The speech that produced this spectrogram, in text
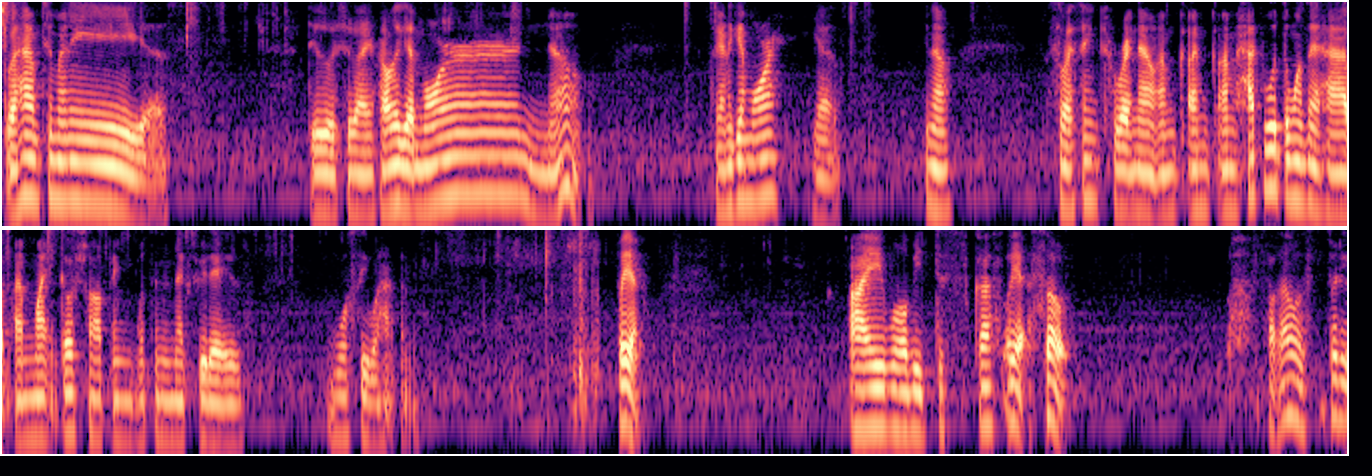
Do I have too many? Yes. Do should I probably get more? No. Am I gonna get more? Yes. You know. So I think right now I'm I'm I'm happy with the ones I have. I might go shopping within the next few days we'll see what happens. But yeah, I will be discuss. Oh yeah, so fuck, that was thirty.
